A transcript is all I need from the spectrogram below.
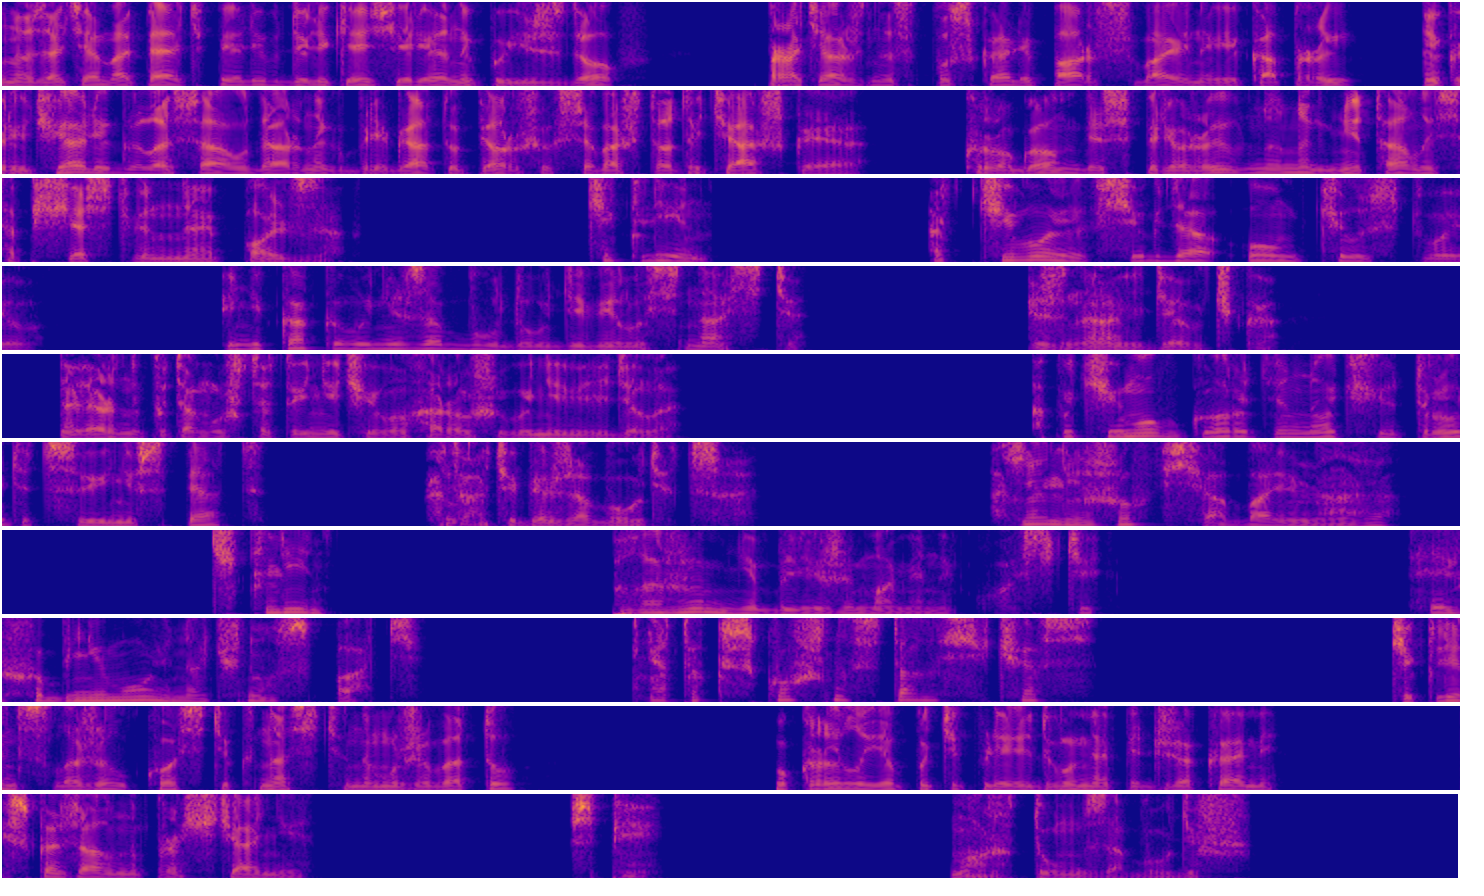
но затем опять пели вдалеке сирены поездов, протяжно спускали пар свайные копры и кричали голоса ударных бригад, упершихся во что-то тяжкое. Кругом беспрерывно нагнеталась общественная польза. Чеклин, отчего я всегда ум чувствую? и никак его не забуду», — удивилась Настя. «И знаю, девочка. Наверное, потому что ты ничего хорошего не видела». «А почему в городе ночью трудятся и не спят?» «Это о тебе забудется». «А я лежу вся больная». «Чеклин, положи мне ближе мамины кости». Я их обниму и начну спать. Мне так скучно стало сейчас. Чеклин сложил кости к Настиному животу, укрыл ее потеплее двумя пиджаками и сказал на прощание «Спи, может, ум забудешь».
